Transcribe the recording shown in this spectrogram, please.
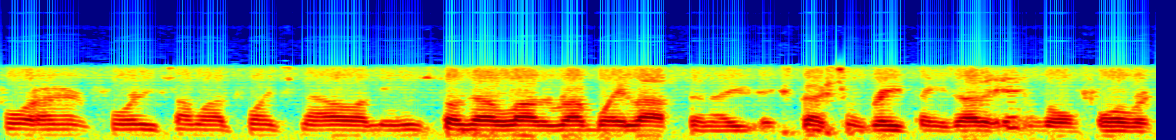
440 some odd points now, I mean, he's still got a lot of runway left, and I expect some great things out of him going forward.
